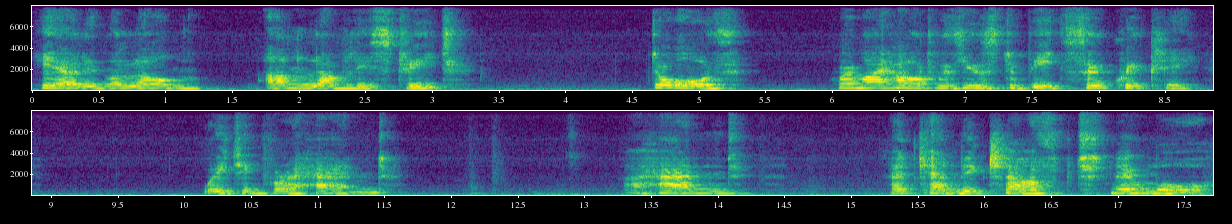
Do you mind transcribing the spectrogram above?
here in the long, unlovely street. Doors where my heart was used to beat so quickly, waiting for a hand. A hand that can be clasped no more.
